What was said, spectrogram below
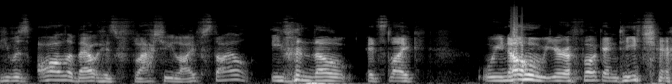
he was all about his flashy lifestyle, even though it's like we know you're a fucking teacher.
